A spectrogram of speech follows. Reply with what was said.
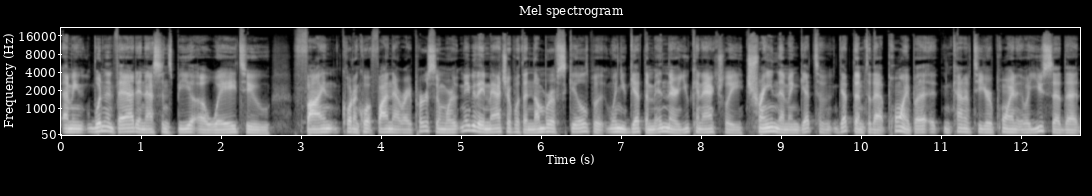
I mean, wouldn't that in essence be a way to find quote unquote find that right person where maybe they match up with a number of skills, but when you get them in there, you can actually train them and get to get them to that point. But it, kind of to your point, what you said that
